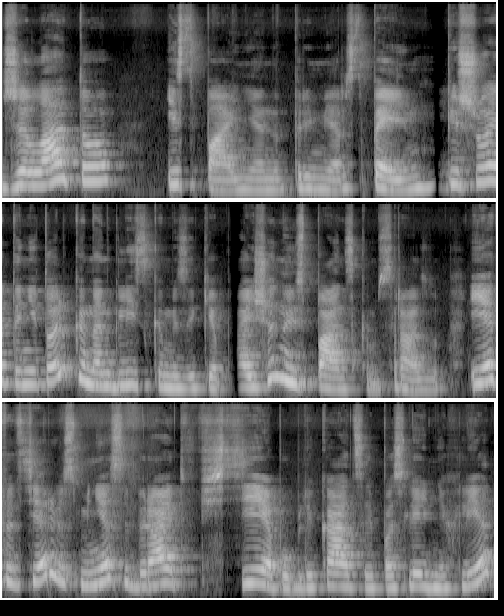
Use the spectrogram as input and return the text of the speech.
«Gelato Испания, например, Spain. Пишу это не только на английском языке, а еще на испанском сразу. И этот сервис мне собирает все публикации последних лет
